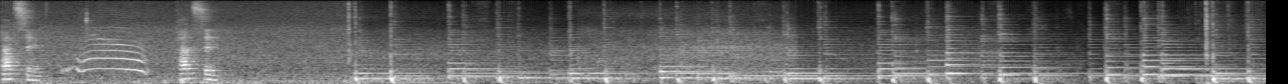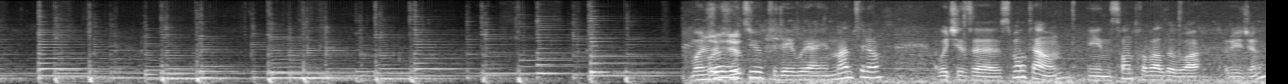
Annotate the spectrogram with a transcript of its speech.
Katze. Katze. Bonjour, Bonjour. YouTube. Today we are in Maintenon, which is a small town in Centre-Val de Loire region.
